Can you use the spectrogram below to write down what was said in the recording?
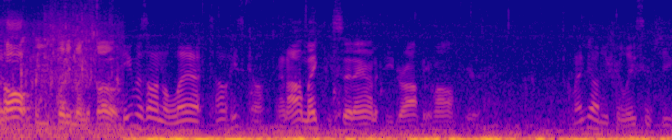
Caught till you put him in the boat. He was on the left. Oh, he's gone. And I'll make you sit down if you drop him off here. Maybe I'll just release him so you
